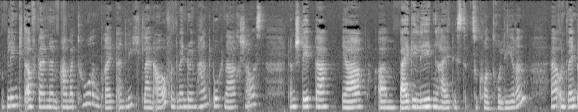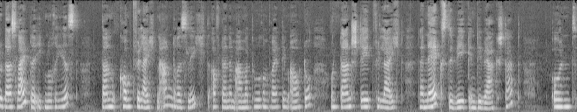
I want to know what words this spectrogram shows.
blinkt auf deinem Armaturenbrett ein Lichtlein auf und wenn du im Handbuch nachschaust, dann steht da, ja, ähm, bei Gelegenheit ist zu kontrollieren. Ja, und wenn du das weiter ignorierst, dann kommt vielleicht ein anderes Licht auf deinem Armaturenbrett im Auto und dann steht vielleicht der nächste Weg in die Werkstatt. Und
